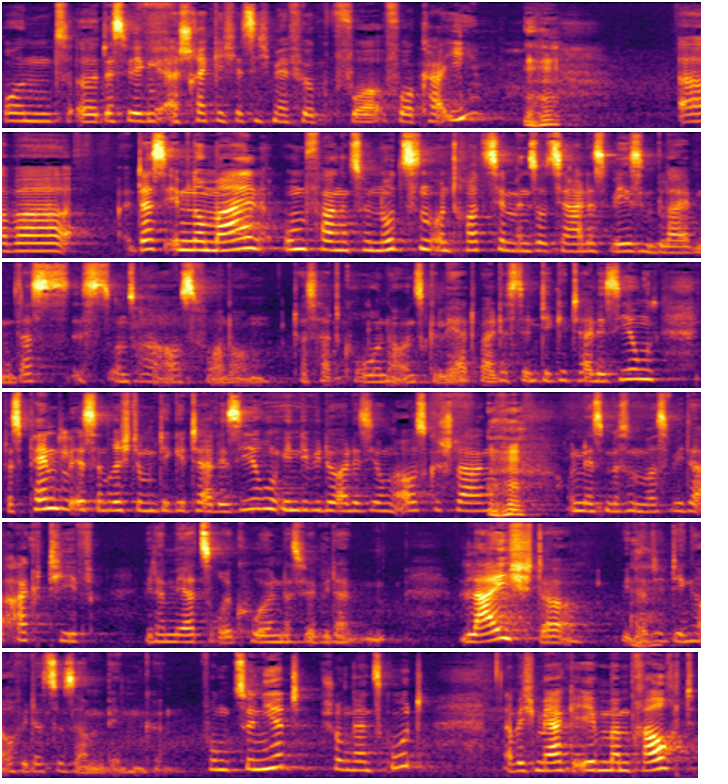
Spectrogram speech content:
Und äh, deswegen erschrecke ich jetzt nicht mehr für, vor, vor KI. Mhm. Aber das im normalen Umfang zu nutzen und trotzdem ein soziales Wesen bleiben, das ist unsere Herausforderung. Das hat Corona uns gelehrt, weil das den Digitalisierung, das Pendel ist in Richtung Digitalisierung, Individualisierung ausgeschlagen mhm. und jetzt müssen wir es wieder aktiv wieder mehr zurückholen, dass wir wieder leichter wieder die Dinge auch wieder zusammenbinden können. Funktioniert schon ganz gut, aber ich merke eben, man braucht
